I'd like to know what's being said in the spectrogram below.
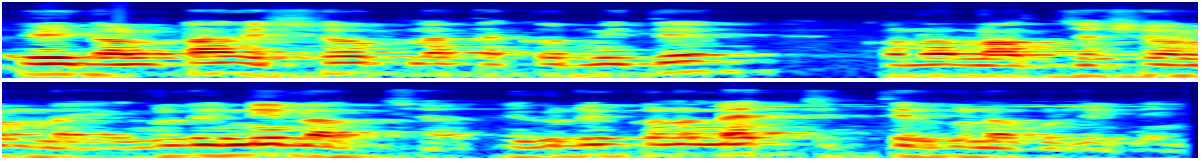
এই দলটার এসব নেতাকর্মীদের কোনো লজ্জা শরম নাই, এগুলি নির্লজ্জ। এগুলির কোনো নেতৃত্বের গুণাবলী নেই।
